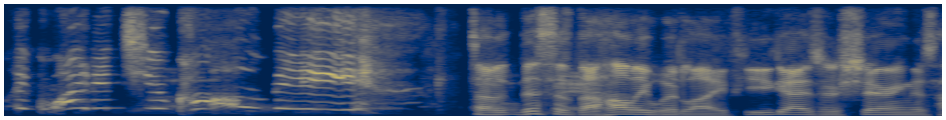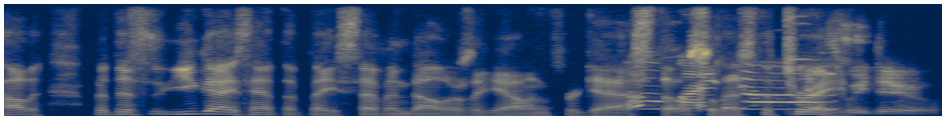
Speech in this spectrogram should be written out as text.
like why didn't you call me So oh, this man. is the Hollywood life. You guys are sharing this Holly, but this you guys have to pay seven dollars a gallon for gas oh though. So that's God. the trade. Yes, we do.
